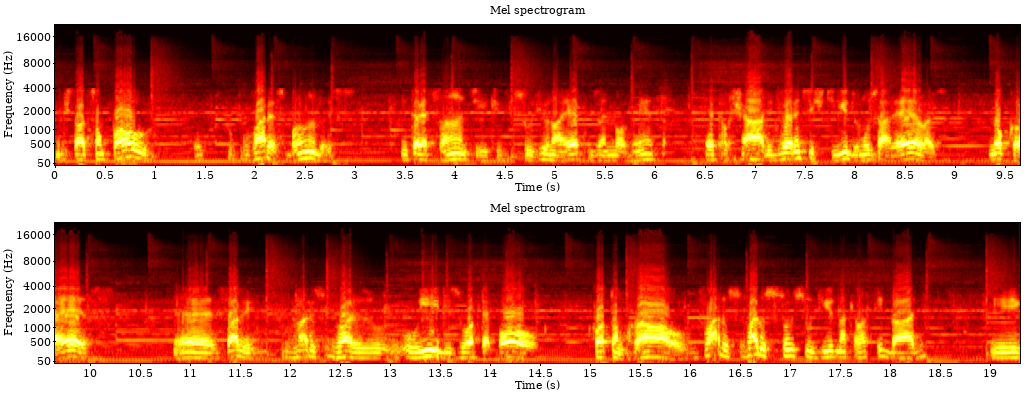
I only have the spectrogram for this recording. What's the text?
no estado de São Paulo, por várias bandas interessantes que surgiu na época dos anos 90, Ethel Chad, diferentes estilos, Mussarelas, Noclés, é, sabe, vários, vários, o Iris, o Waterball, Cotton Crow, vários, vários sons surgiram naquela cidade. E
